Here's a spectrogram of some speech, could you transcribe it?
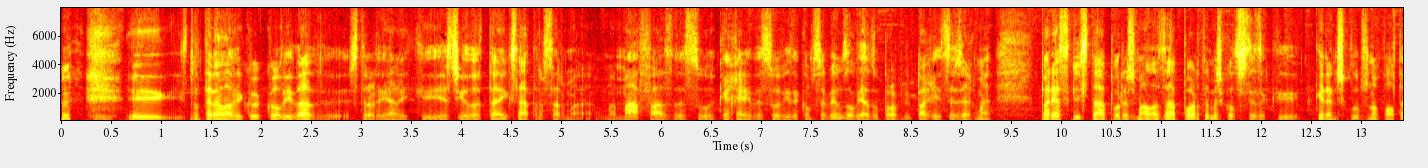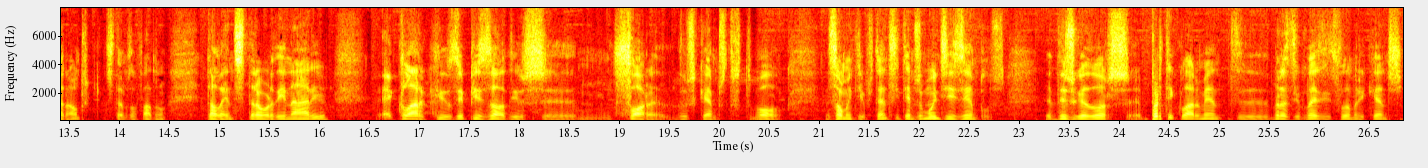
Isto não tem nada a ver com a qualidade extraordinária que este jogador tem, que está a atravessar uma, uma má fase da sua carreira e da sua vida, como sabemos. Aliás, o próprio Paris Saint-Germain parece que lhe está a pôr as malas à porta, mas com certeza que grandes clubes não faltarão, porque estamos a falar de um talento extraordinário. É claro que os episódios uh, fora dos campos de futebol são muito importantes e temos muitos exemplos de jogadores, particularmente brasileiros e sul-americanos,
